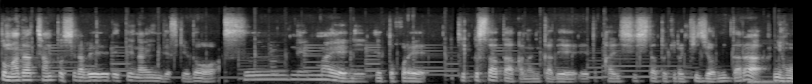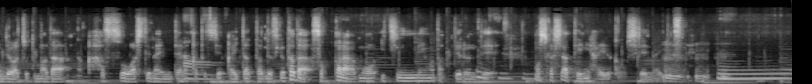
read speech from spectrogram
とまだちゃんと調べれてないんですけど、数年前に、えっと、これ、キックスターターか何かで、えー、と開始した時の記事を見たら日本ではちょっとまだなんか発送はしてないみたいな形で書いてあったんですけどただそこからもう12年は経ってるんで、もしかしたら手に入るかもしれないですね。うん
